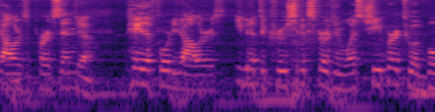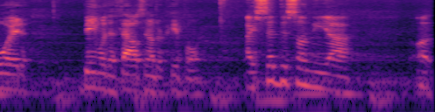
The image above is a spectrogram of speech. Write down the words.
dollars a person. Yeah. Pay the forty dollars, even if the cruise ship excursion was cheaper, to avoid being with a thousand other people. I said this on the. Uh, uh,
